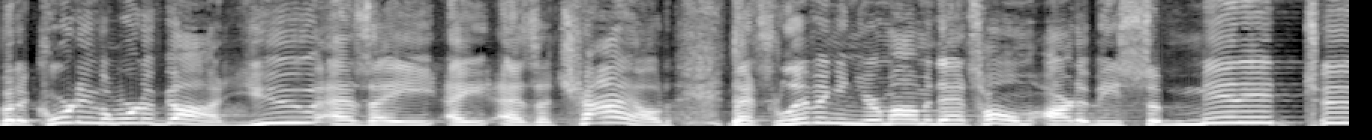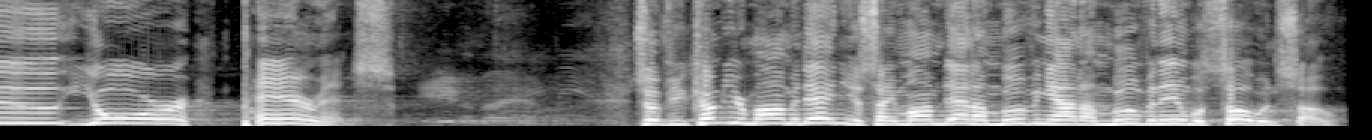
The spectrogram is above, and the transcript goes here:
but according to the Word of God, you as a, a, as a child that's living in your mom and dad's home are to be submitted to your parents. So if you come to your mom and dad and you say, Mom, Dad, I'm moving out, I'm moving in with so and so,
